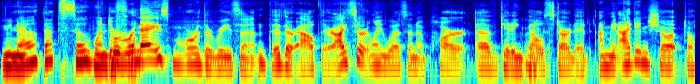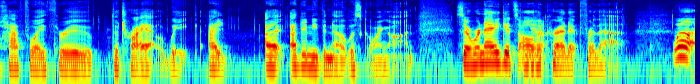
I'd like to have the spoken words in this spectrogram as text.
You know, that's so wonderful. Well, Renee's more the reason that they're out there. I certainly wasn't a part of getting mm. Belles started. I mean, I didn't show up till halfway through the tryout week. I, I, I didn't even know it was going on. So Renee gets all the credit for that. Well,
